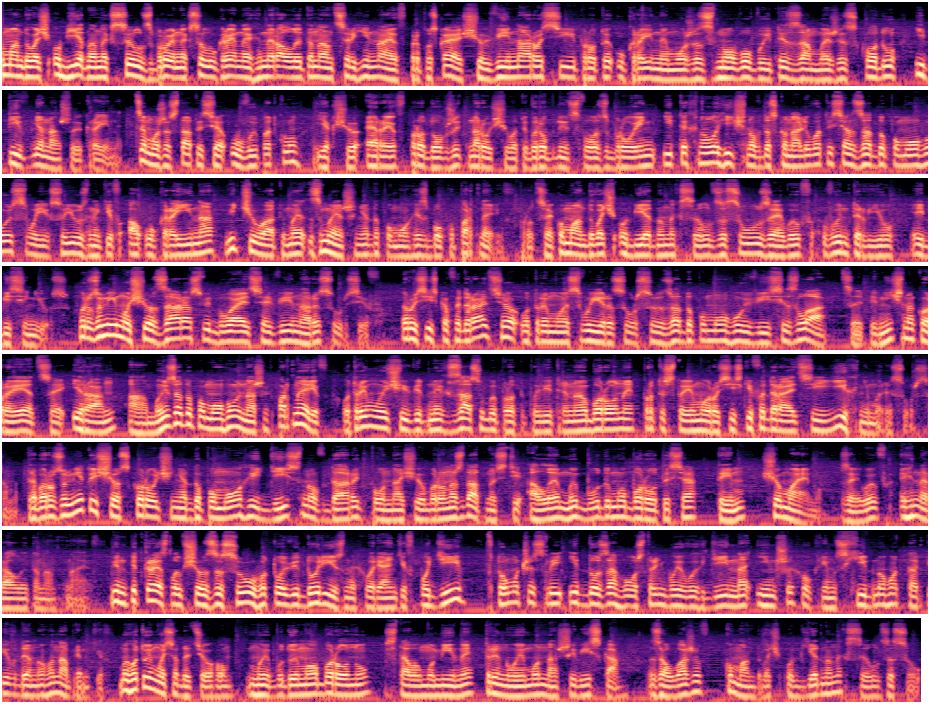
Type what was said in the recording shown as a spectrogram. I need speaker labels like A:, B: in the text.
A: Командувач об'єднаних сил збройних сил України генерал-лейтенант Сергій Наєв припускає, що війна Росії проти України може знову вийти за межі сходу і півдня нашої країни. Це може статися у випадку, якщо РФ продовжить нарощувати виробництво озброєнь і технологічно вдосконалюватися за допомогою своїх союзників. А Україна відчуватиме зменшення допомоги з боку партнерів. Про це командувач об'єднаних сил ЗСУ заявив в інтерв'ю ABC News. Ми розуміємо, що зараз відбувається війна ресурсів. Російська Федерація отримує свої ресурси за допомогою вісі зла. Це Північна Корея, це Іран. А ми за допомогою наших партнерів, отримуючи від них засоби протиповітряної оборони, протистоїмо Російській Федерації їхніми ресурсами. Треба розуміти, що скорочення допомоги дійсно вдарить по нашій обороноздатності, але ми будемо боротися тим, що маємо. Заявив генерал-лейтенант Наєв. Він підкреслив, що ЗСУ готові до різних варіантів подій, в тому числі і до загострень бойових дій на інших, окрім східного та південного напрямків. Ми готуємося до цього. Ми будуємо оборону, ставимо міни, тренуємо наші війська. Зауважив командувач об'єднаних сил ЗСУ.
